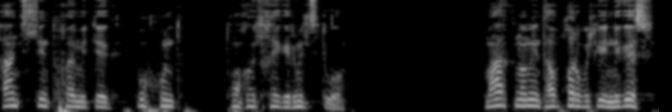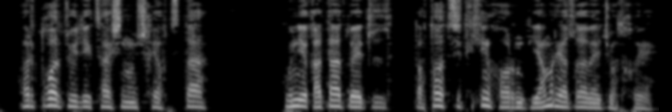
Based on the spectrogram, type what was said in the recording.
хаанчлалын тухай мэдээг бүх хүнд тунхаглахыг эрмэлздэг үү? Марк номын 5 дугаар бүлгийн 1-ээс 20 дугаар зүйлийг цааш нь унших явцдаа Хүний гадаад байдал дотоод сэтгэлийн хооронд ямар ялгаа байж болох вэ?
